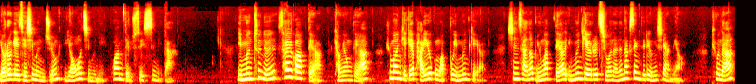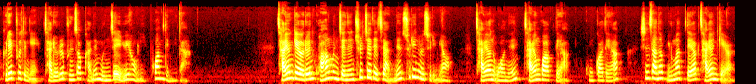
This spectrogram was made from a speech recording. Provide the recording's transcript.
여러 개의 제시문 중 영어 지문이 포함될 수 있습니다. 인문 2는 사회과학대학, 경영대학, 휴먼기계 바이오공학부 인문계열, 신산업 융합대학 인문계열을 지원하는 학생들이 응시하며 표나 그래프 등의 자료를 분석하는 문제 유형이 포함됩니다. 자연계열은 과학 문제는 출제되지 않는 수리논술이며 자연1은 자연과학대학, 공과대학, 신산업융합대학 자연계열,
